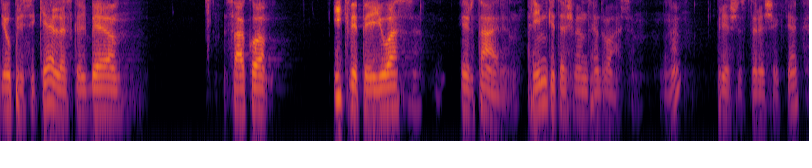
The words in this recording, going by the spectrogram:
jau prisikėlęs kalbėjo, sako, įkvėpė juos ir tarė, priimkite šventąją dvasę. Na, prieš jis turi šiek tiek.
